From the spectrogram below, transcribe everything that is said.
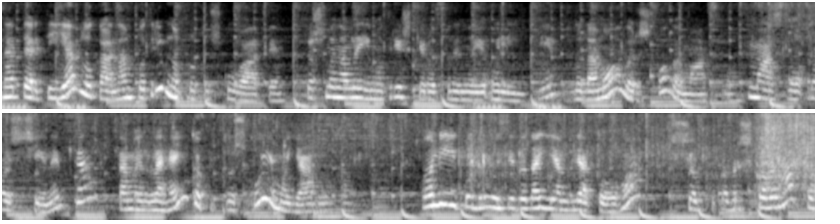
Натерті яблука нам потрібно протушкувати, тож ми налиємо трішки рослинної олійки, додамо вершкове масло. Масло розчиниться та ми легенько підтушкуємо яблука. Олійку, друзі, додаємо для того, щоб вершкове масло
